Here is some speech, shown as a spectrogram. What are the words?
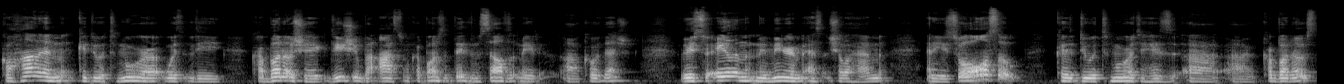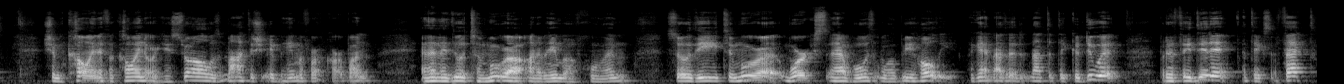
Kohanim could do a tamura with the Karbanos shehikdishu ba'asm, karbanos that they themselves made uh, kodesh. V'yisraelim mimirim es shalahem, and Yisrael also could do a tamura to his uh, uh, karbanos. Shem Kohen, if a Kohen or Yisrael was a behema for a karban, and then they do a tamura on a behema of chulin. So the tamura works, and both will be holy. Again, not that, not that they could do it, but if they did it, it takes effect.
